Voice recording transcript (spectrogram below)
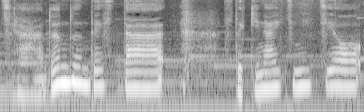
じゃあルンルンでした。素敵な一日を。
